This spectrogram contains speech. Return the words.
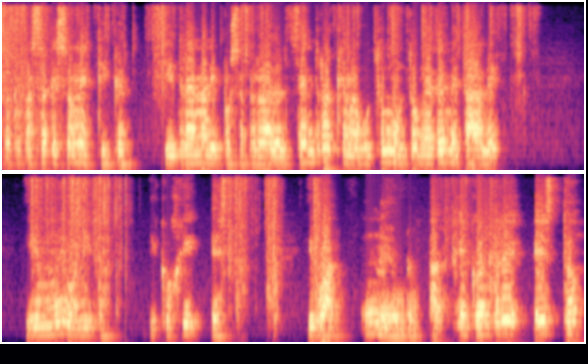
lo que pasa que son stickers y trae mariposa pero la del centro es que me gusta un montón es de metales y es muy bonita. Y cogí esta igual, un euro. Ah, encontré esto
